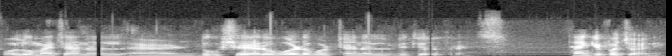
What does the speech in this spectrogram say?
follow my channel and do share a word about channel with your friends. Thank you for joining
